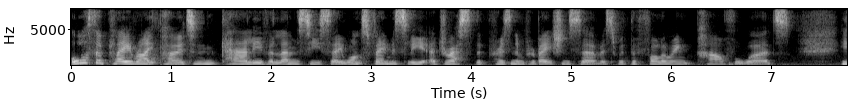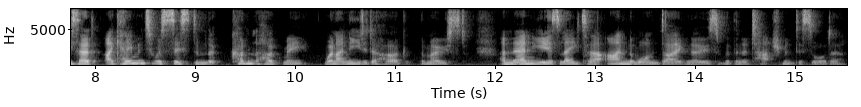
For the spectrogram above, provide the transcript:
Author, playwright, poet, and care leaver Lemn Sissay once famously addressed the Prison and Probation Service with the following powerful words. He said, I came into a system that couldn't hug me when I needed a hug the most. And then years later, I'm the one diagnosed with an attachment disorder.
